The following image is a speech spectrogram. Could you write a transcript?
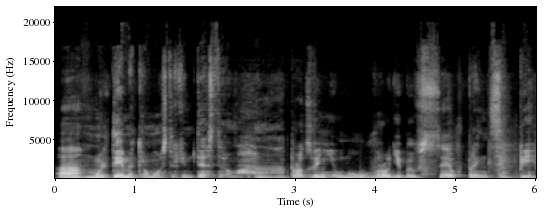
а, мультиметром, ось таким тестером. А, продзвенів, ну, вроді би, все, в принципі,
